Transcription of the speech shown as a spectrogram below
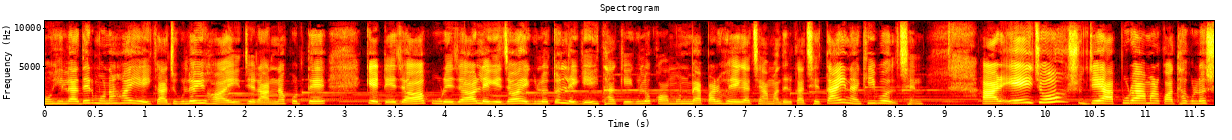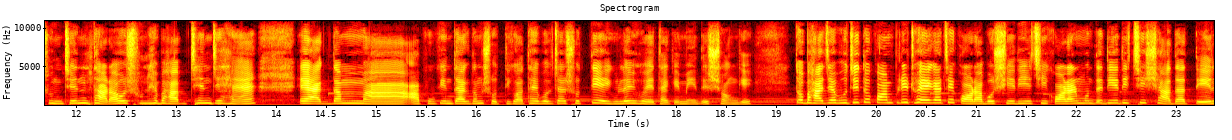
মহিলাদের মনে হয় এই কাজগুলোই হয় যে রান্না করতে কেটে যাওয়া, পুড়ে যাওয়া, লেগে যাওয়া, এগুলো তো লেগেই থাকে। এগুলো কমন ব্যাপার হয়ে গেছে আমাদের কাছে, তাই না? কি বলছেন? আর এই যে যে আপুরা আমার কথাগুলো শুনছেন, তারাও শুনে ভাবছেন যে হ্যাঁ একদম আপু কিন্তু একদম সত্যি কথাই বলছে। আর সত্যি এইগুলোই হয়ে থাকে মেয়েদের সঙ্গে। তো ভাজাভুজি তো কমপ্লিট হয়ে গেছে। কড়া বসিয়ে দিয়েছি। কড়ার মধ্যে দিয়ে দিচ্ছি সাদা তেল।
